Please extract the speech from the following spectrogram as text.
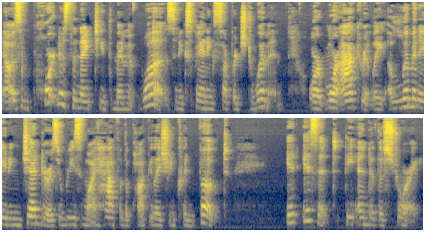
Now, as important as the 19th Amendment was in expanding suffrage to women, or more accurately, eliminating gender as a reason why half of the population couldn't vote, it isn't the end of the story.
